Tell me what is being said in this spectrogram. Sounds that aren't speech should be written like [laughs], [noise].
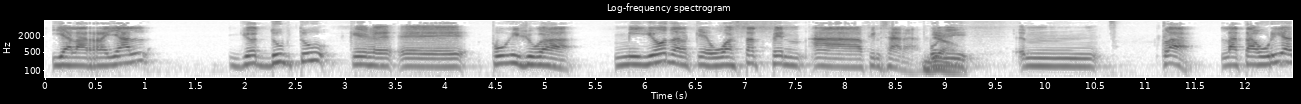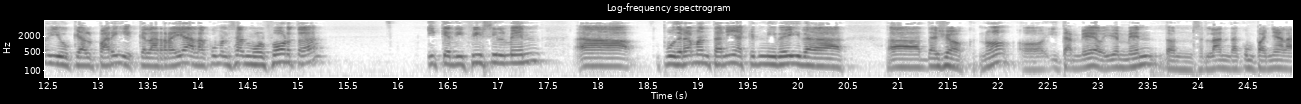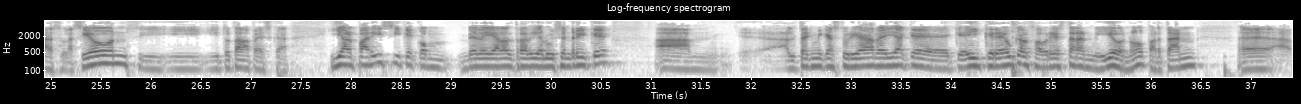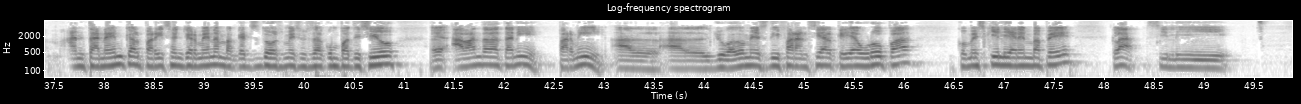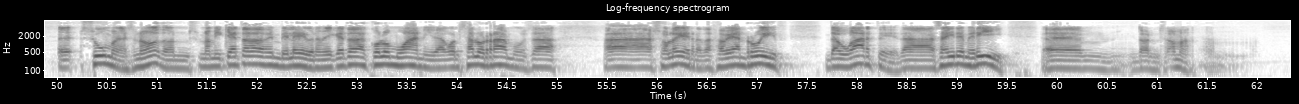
i a la Reial jo dubto que eh, pugui jugar millor del que ho ha estat fent eh, fins ara. Vull Ja. dir, eh, clar, la teoria diu que el París, que la Reial ha començat molt forta i que difícilment eh, podrà mantenir aquest nivell de, eh, de joc, no? O, I també, evidentment, doncs, l'han d'acompanyar les lesions i, i, i tota la pesca. I el París sí que, com bé deia l'altre dia Luis Enrique, eh, el tècnic asturià deia que, que ell creu que el febrer estaran millor, no? Per tant, eh, entenem que el Paris Saint-Germain amb aquests dos mesos de competició eh, a banda de tenir, per mi el, el jugador més diferencial que hi ha a Europa com és Kylian Mbappé clar, si li eh, sumes, no? doncs una miqueta de Dembélé, una miqueta de Kolo Muani de Gonzalo Ramos, de eh, Soler de Fabián Ruiz d'Ugarte, de Zaire Merí eh, doncs home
